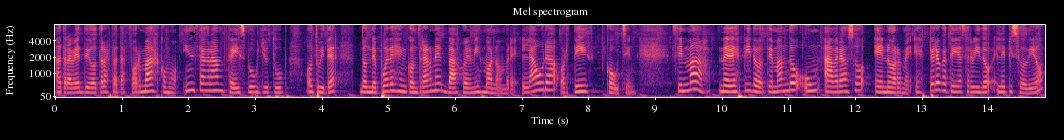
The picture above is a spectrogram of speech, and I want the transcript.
a través de otras plataformas como Instagram, Facebook, YouTube o Twitter, donde puedes encontrarme bajo el mismo nombre, Laura Ortiz Coaching. Sin más, me despido, te mando un abrazo enorme. Espero que te haya servido el episodio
